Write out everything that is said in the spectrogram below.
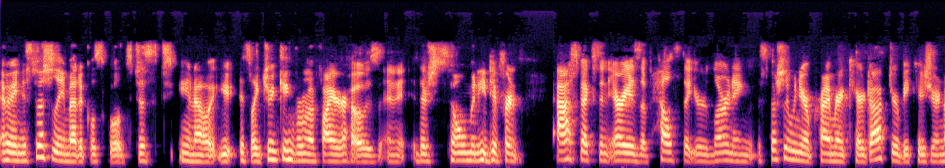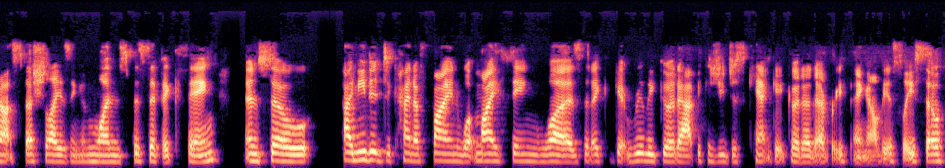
I mean, especially in medical school, it's just, you know, it's like drinking from a fire hose and it, there's so many different aspects and areas of health that you're learning, especially when you're a primary care doctor, because you're not specializing in one specific thing. And so I needed to kind of find what my thing was that I could get really good at because you just can't get good at everything, obviously. So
